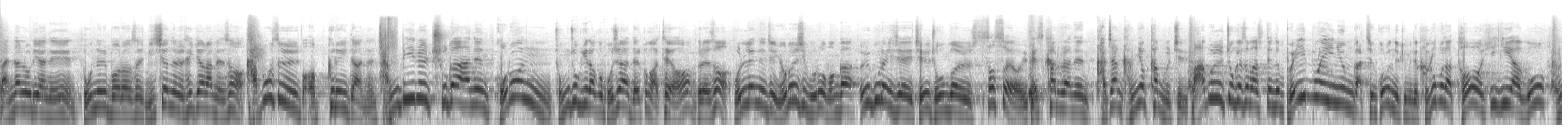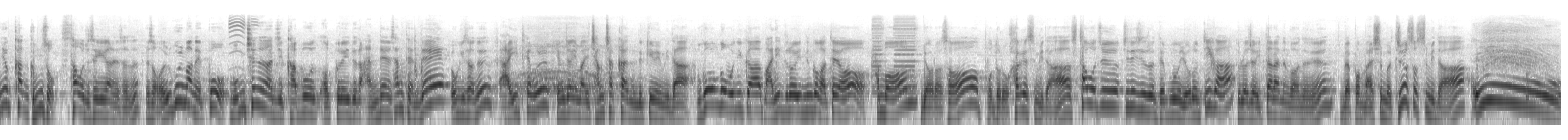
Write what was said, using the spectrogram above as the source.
만달로리안은 돈을 벌어서 미션을 해결하면서 갑옷을 업그레이드하는 장비를 추가하는 그런 종족이라고 보셔야 될 것 같아요. 그래서 원래는 이제 이런 식으로 뭔가 얼굴에 이제 제일 좋은 걸 썼어요. 베스카르라는 가장 강력한 물질. 마블 쪽에서 봤을 때는 vibranium 같은 그런 느낌인데 그거보다 더 희귀하고 강력한 금속 스타워즈 세계관에서는 그래서 얼굴만 했고 몸체는 아직 갑옷 업그레이드가 안 된 상태인데 여기서는 아이템을 굉장히 많이 장착한 느낌입니다. 무거운 거 보니까 많이 들어있는 것 같아요. 한번 열어서 보도록 하겠습니다. 스타워즈 시리즈는 대부분 이런 띠가 둘러져 있다는 거는 몇 번 말씀을 드렸었습니다. 오,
